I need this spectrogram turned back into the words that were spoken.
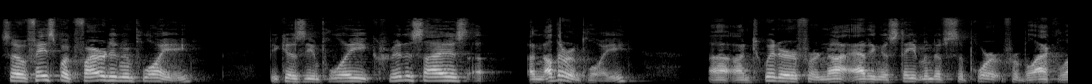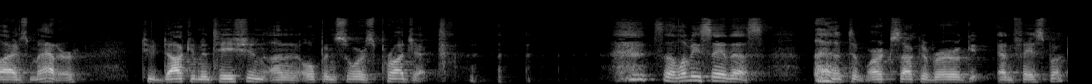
So Facebook fired an employee because the employee criticized another employee uh, on Twitter for not adding a statement of support for Black Lives Matter to documentation on an open source project. so let me say this to Mark Zuckerberg and Facebook.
